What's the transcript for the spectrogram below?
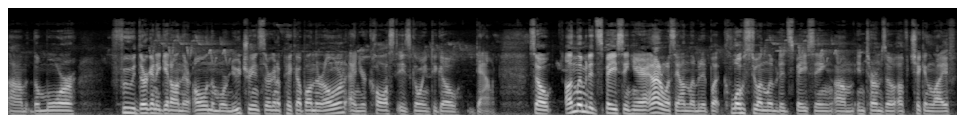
um, the more food they're gonna get on their own, the more nutrients they're gonna pick up on their own, and your cost is going to go down. So unlimited spacing here, and I don't wanna say unlimited, but close to unlimited spacing um, in terms of, of chicken life.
